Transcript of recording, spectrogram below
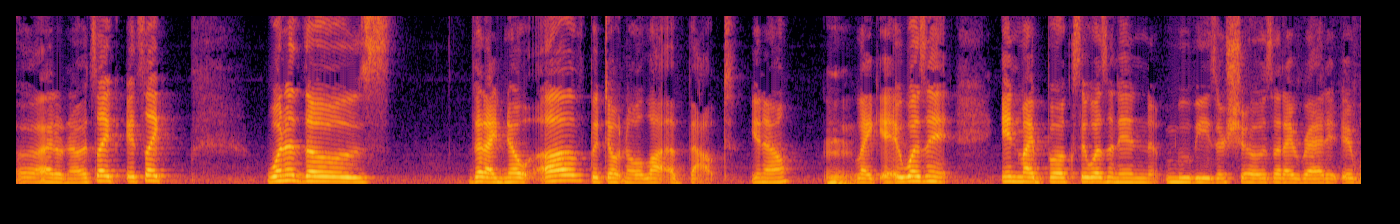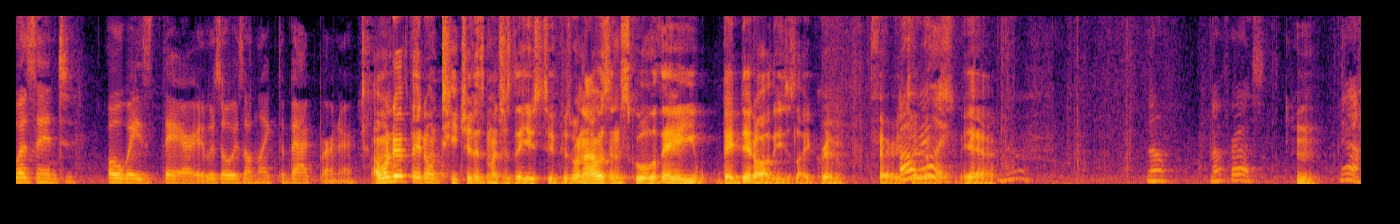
uh, I don't know. It's like it's like one of those that I know of but don't know a lot about, you know? Like it, it wasn't in my books, it wasn't in movies or shows that I read. It it wasn't always there. It was always on like the back burner. I wonder if they don't teach it as much as they used to. Because when I was in school, they they did all these like grim fairy Oh, tales. really? Yeah, No, not for us. Hmm. Yeah.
